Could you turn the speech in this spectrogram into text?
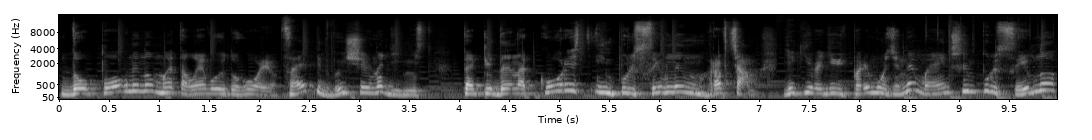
доповнено металевою дугою. Це підвищує надійність та піде на користь імпульсивним гравцям, які радіють перемозі не менш імпульсивно,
